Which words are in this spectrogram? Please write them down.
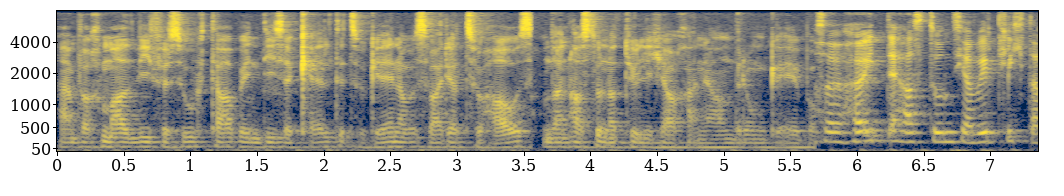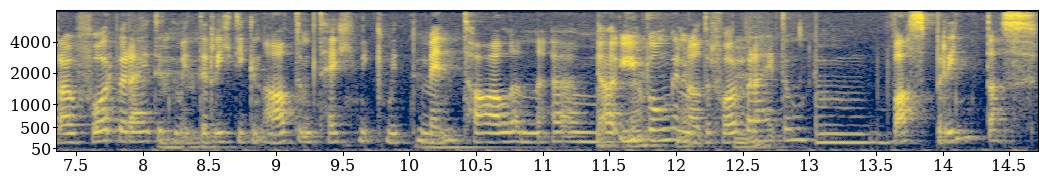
einfach mal wie versucht habe, in diese Kälte zu gehen, aber es war ja zu Hause und dann hast du natürlich auch eine andere Umgebung. Also heute hast du uns ja wirklich darauf vorbereitet mhm. mit der richtigen Atemtechnik, mit mhm. mentalen ähm, ja, Übungen ja, ja. oder Vorbereitungen. Mhm. Was bringt das?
